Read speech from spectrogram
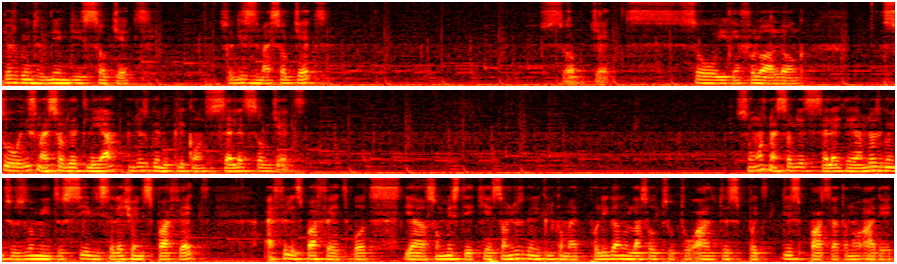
Just going to name this subject. So this is my subject subject so you can follow along. So this is my subject layer. I'm just going to click on select subject so once my subject is selected I'm just going to zoom in to see if the selection is perfect. I feel it's perfect but there are some mistakes here. So I'm just going to click on my polygonal lasso tool to add this this parts that are not added.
